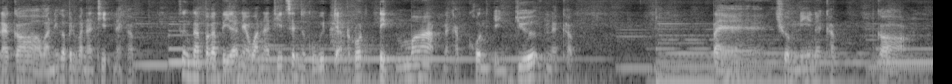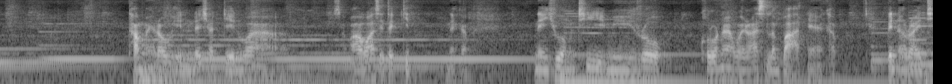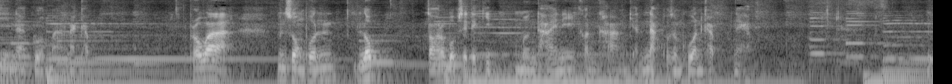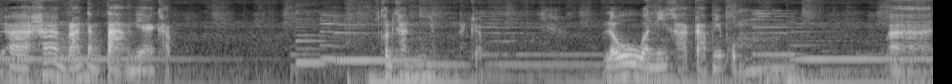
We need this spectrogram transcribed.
แล้วก็วันนี้ก็เป็นวันอาทิตย์นะครับ ซึ่งตามปกติแล้วเนี่ยวันอาทิตย์เส้นสุขุมวิทจะรถติดมากนะครับ คนจะเยอะนะครับ แต่ช่วงนี้นะครับก็ทำให้เราเห็นได้ชัดเจนว่า สภาวะเศรษฐกิจนะครับในช่วงที่มีโรคโคโรนาไวรัสระบาดเนี่ยครับเป็นอะไรที่น่ากลัวมากนะครับ เพราะว่ามันส่งผลลบต่อระบบเศรษฐกิจเมืองไทยนี้ค่อนข้างจะหนักพอสมควรครับนะครับห้างร้านต่างๆเนี่ยครับ ค่อนข้างเงียบนะครับ แล้ววันนี้ขากลับเนี่ยผม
